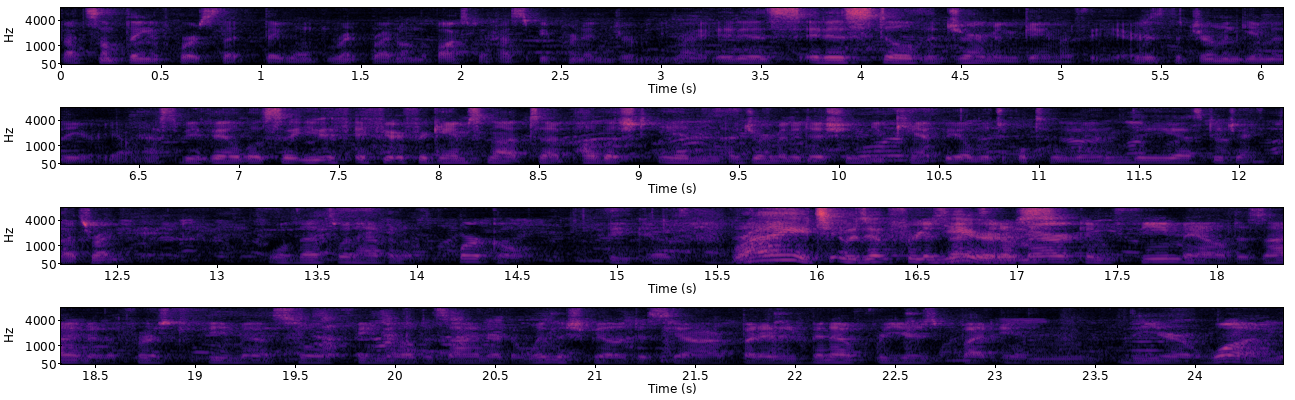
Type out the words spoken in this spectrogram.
That's something, of course, that they won't write, on the box, but it has to be printed in Germany. Right. It is it is still the German game of the year. It is the German game of the year. Yeah. It has to be available. So you, if, if, your, if your game's not uh, published in a German edition, you can't be eligible to win the SDJ. That's right. Well, that's what happened with Qwirkle, because Right. It was out for years. that's an American female designer, the first female sole female designer to win the Spiel des Jahres. But it had been out for years. But in the year it won,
